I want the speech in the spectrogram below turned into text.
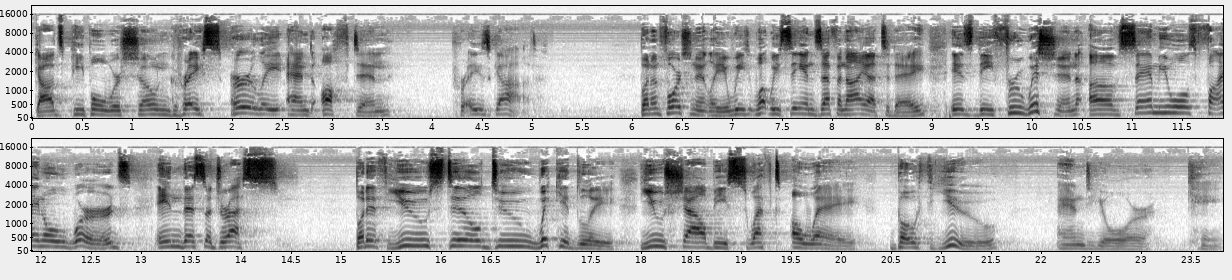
God's people were shown grace early and often. Praise God. But unfortunately, we, what we see in Zephaniah today is the fruition of Samuel's final words in this address. But if you still do wickedly, you shall be swept away, both you and your king.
